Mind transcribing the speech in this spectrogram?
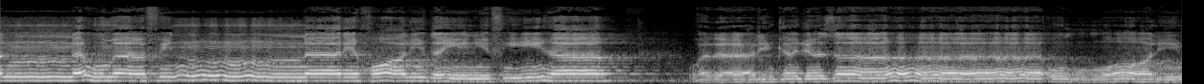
أنهما في النار خالدين فيها وذلك جزاء الظالمين.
